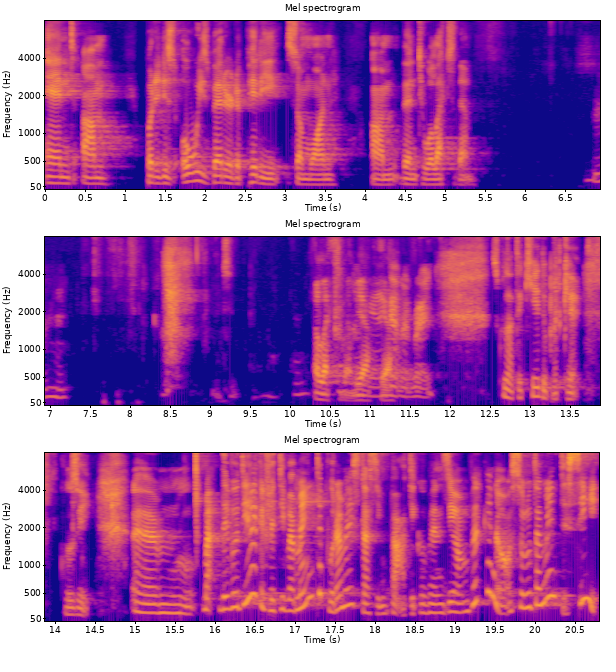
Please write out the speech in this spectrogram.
And, um, but it is always better to pity someone um, than to elect them. Mm -hmm. Elect them, yeah, okay, yeah. Right. Scusate, chiedo perché così. Um, ma devo dire che effettivamente pure a me sta simpatico Benzion, perché no? Assolutamente sì.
